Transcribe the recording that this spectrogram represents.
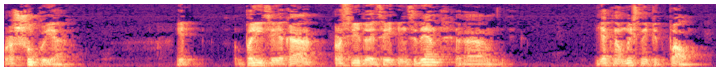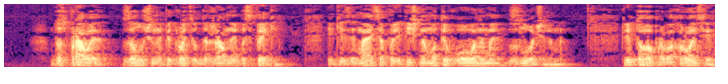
розшукує поліція, яка розслідує цей інцидент е, як навмисний підпал. До справи залучено підрозділ Державної безпеки, який займається політично мотивованими злочинами. Крім того, правоохоронці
